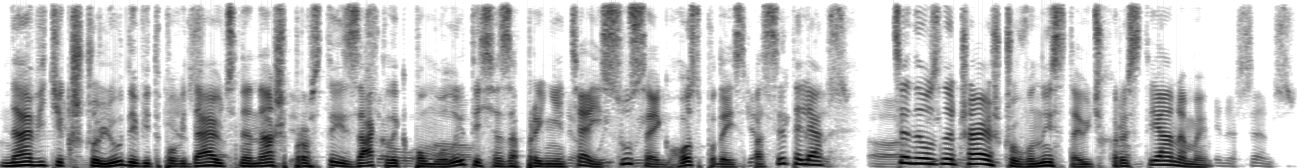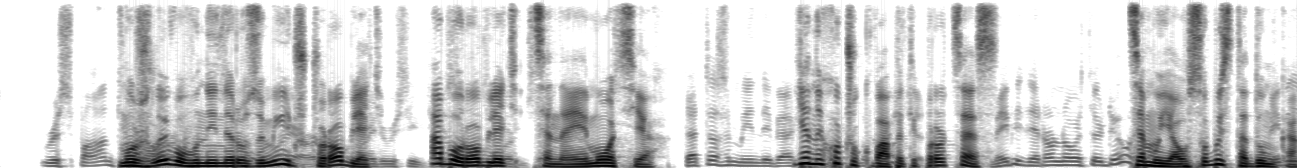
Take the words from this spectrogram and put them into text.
Навіть якщо люди відповідають на наш простий заклик помолитися за прийняття Ісуса як Господа і Спасителя, це не означає, що вони стають християнами. Можливо, вони не розуміють, що роблять, або роблять це на емоціях. Я не хочу квапити процес. Це моя особиста думка.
